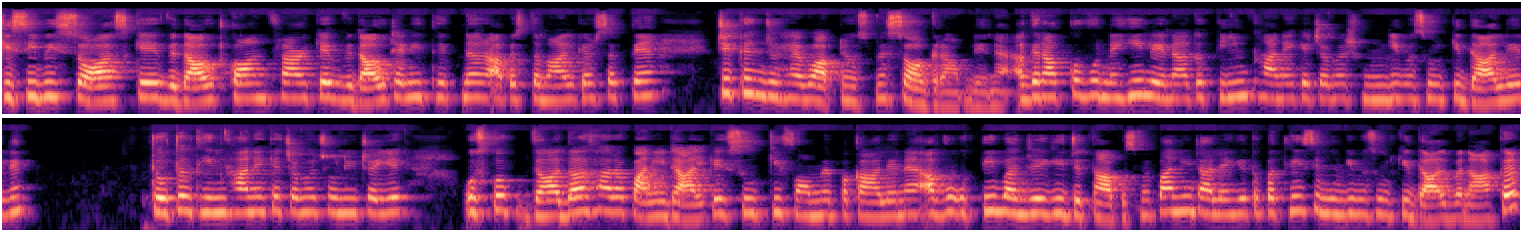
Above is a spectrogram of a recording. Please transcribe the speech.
किसी भी सॉस के विदाउट कॉर्नफ्लावर के विदाउट एनी थिकनर आप इस्तेमाल कर सकते हैं। चिकन जो है वो आपने उसमें 100 ग्राम लेना है। अगर आपको वो नहीं लेना तो तीन खाने के चम्मच मूँगी मसूर की दाल ले लें। टोटल तीन खाने के चम्मच होनी चाहिए। उसको ज़्यादा सारा पानी डाल के सूप की फॉर्म में पका लेना है। अब वो उतनी बन जाएगी जितना आप उसमें पानी डालेंगे। तो पतली सी मूँगी मसूर की दाल बनाकर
